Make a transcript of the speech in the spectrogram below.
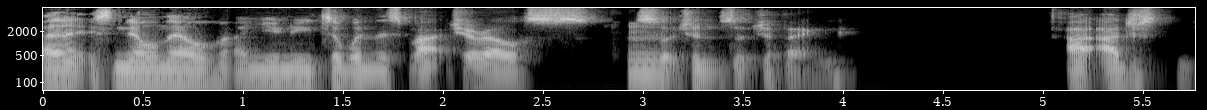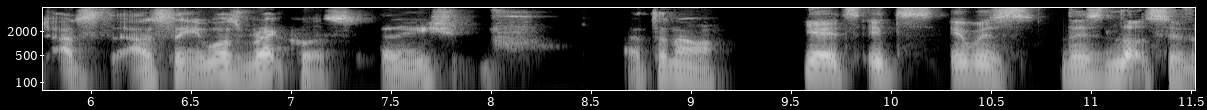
and it's nil nil and you need to win this match or else Mm. such and such a thing. I, I just I just I just think it was reckless. And should, I don't know. Yeah, it's it's it was. There's lots of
